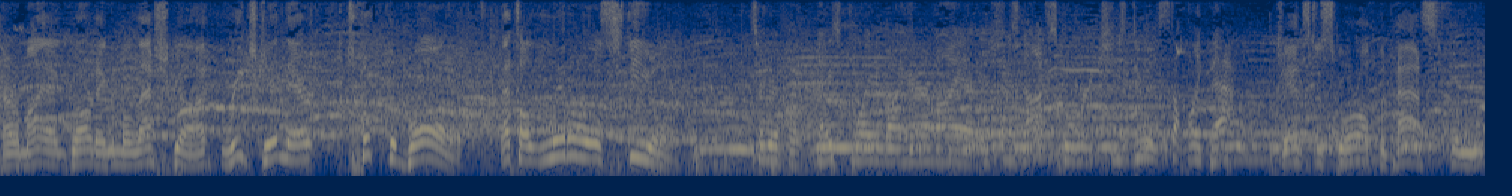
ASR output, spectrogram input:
Jeremiah guarding Maleshka reached in there, took the ball. That's a literal steal. Terrific. Nice play by Jeremiah. If she's not scoring, she's doing stuff like that. Chance to score off the pass from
